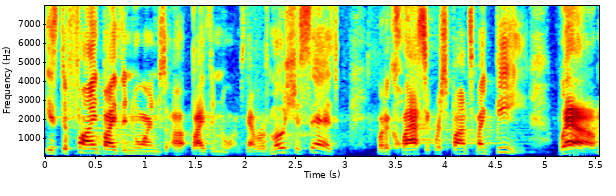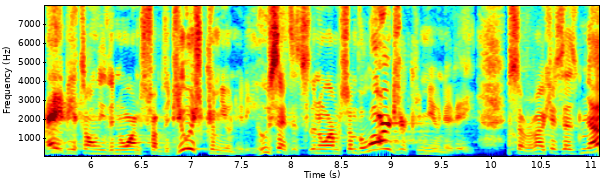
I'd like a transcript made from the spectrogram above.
is defined by the norms. Uh, by the norms. Now Rav Moshe says what a classic response might be. Well, maybe it's only the norms from the Jewish community. Who says it's the norms from the larger community? So Rav Moshe says, no,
